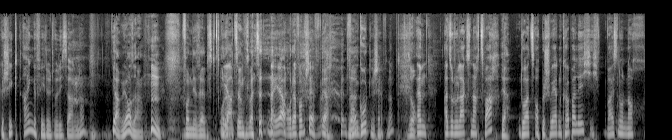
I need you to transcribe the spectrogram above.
Geschickt eingefädelt, würde ich sagen. Ne? Ja, würde ich auch sagen. Hm. Von mir selbst. Oder Ja. beziehungsweise. Naja, oder vom Chef. Ja. Vom Ne? guten Chef. Ne? So. Ähm, also du lagst nachts wach. Ja. Du hattest auch Beschwerden körperlich. Ich weiß nur noch,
